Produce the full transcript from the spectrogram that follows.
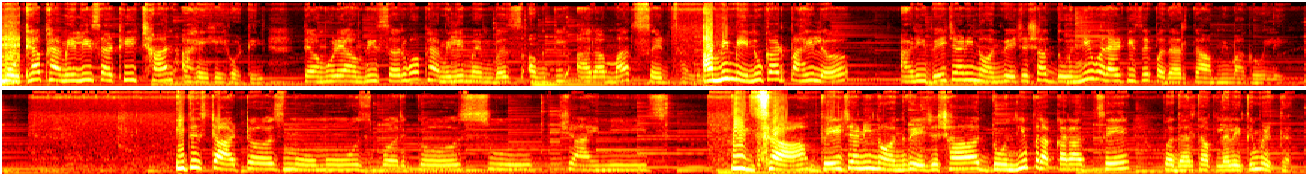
मोठ्या फॅमिलीसाठी छान आहे हे हॉटेल. त्यामुळे आम्ही सर्व फॅमिली मेंबर्स अगदी आरामात सेट झालो. आम्ही मेनू कार्ड पाहिलं आणि व्हेज आणि नॉनव्हेज अशा दोन्ही व्हरायटीचे पदार्थ आम्ही मागवले. इथे starters momos burgers soup Chinese pizza veg आणि नॉनव्हेज अशा दोन्ही प्रकाराचे पदार्थ आपल्याला इथे मिळतात.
